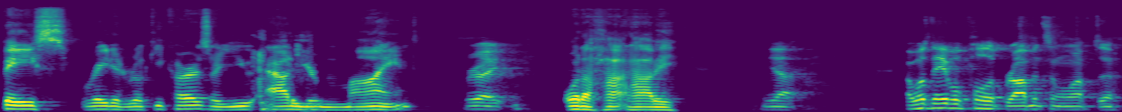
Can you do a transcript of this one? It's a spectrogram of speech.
Base rated rookie cards. Are you out of your mind? Right. What a hot hobby. Yeah. I wasn't able to pull up Robinson. We'll have to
